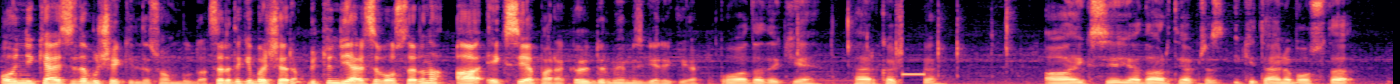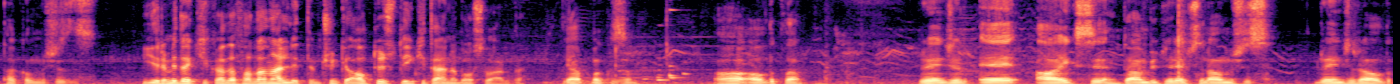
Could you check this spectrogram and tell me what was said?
Oyunun hikayesi de bu şekilde son buldu. Sıradaki başarım bütün DLC bosslarını A eksi yaparak öldürmemiz gerekiyor. Bu adadaki her kaşığı A eksi ya da artı yapacağız. İki tane boss'ta takılmışız. 20 dakikada falan hallettim çünkü altı üstü iki tane boss vardı. Yapma kızım. Aa aldık lan. Ranger E A eksi. Tamam bütün hepsini almışız. Ranger'ı aldık.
